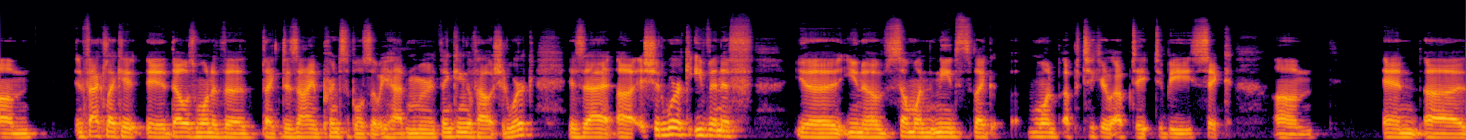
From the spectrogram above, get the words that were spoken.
Um, in fact, like it, it, that was one of the like design principles that we had when we were thinking of how it should work. Is that uh, it should work even if uh, you know someone needs like one a particular update to be sync, um, and uh,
